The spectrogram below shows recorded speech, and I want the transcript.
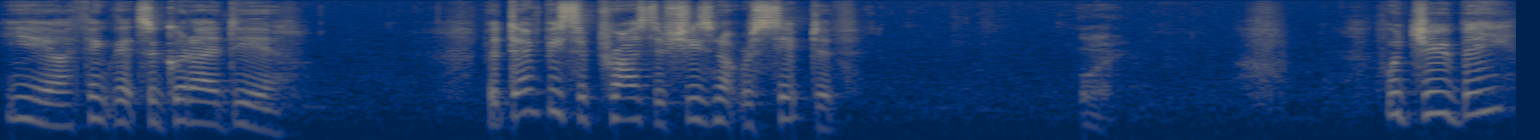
Yeah, I think that's a good idea. But don't be surprised if she's not receptive. Why? Would you be?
